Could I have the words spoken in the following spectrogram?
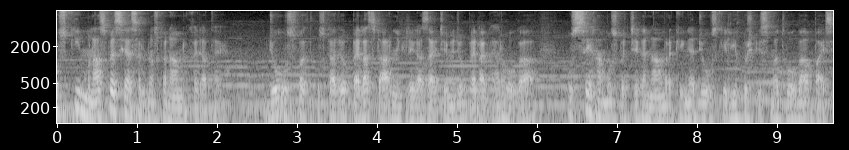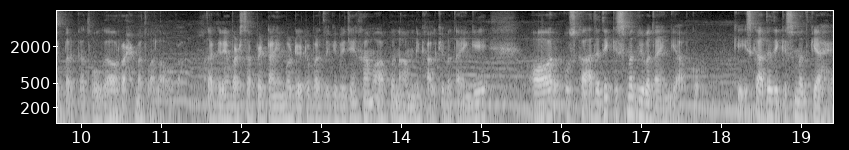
उसकी मुनासबत से असल में उसका नाम रखा जाता है। जो उस वक्त उसका जो पहला स्टार निकलेगा जायचे में, जो पहला घर होगा उससे हम उस बच्चे का नाम रखेंगे जो उसके लिए खुशकिस्मत होगा बायस बरकत होगा और रहमत वाला होगा। पता करें व्हाट्सएप पे टाइम और डेट ऑफ़ बर्थ लिखे भेजें, हम आपको नाम निकाल के बताएँगे और उसका आदत किस्मत भी बताएँगे आपको कि इसका आदत किस्मत क्या है,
